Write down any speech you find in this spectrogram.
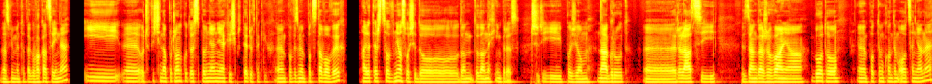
nazwijmy to tak, wakacyjne. I oczywiście na początku to jest spełnianie jakichś kryteriów takich powiedzmy podstawowych, ale też co wniosło się do, do danych imprez, czyli poziom nagród, relacji, zaangażowania. Było to E, pod tym kątem oceniane.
